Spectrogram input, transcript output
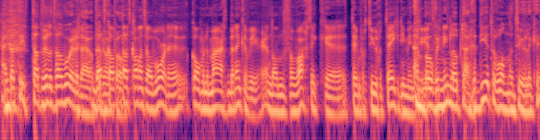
En dat, is- dat wil het wel worden daar op dat, kan, Noordpool. dat kan het wel worden. Komende maart ben ik er weer. En dan verwacht ik eh, temperaturen tegen die min en 40. bovendien loopt daar gedierte rond natuurlijk. Hè?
